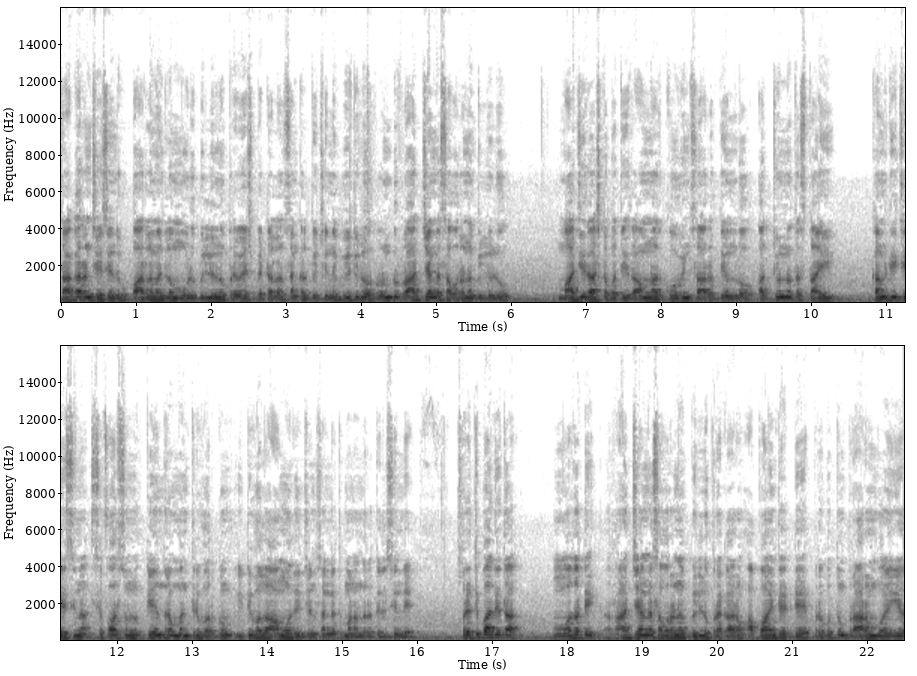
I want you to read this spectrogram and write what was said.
సాకారం చేసేందుకు పార్లమెంట్లో మూడు బిల్లులను ప్రవేశపెట్టాలని సంకల్పించింది. వీటిలో రెండు రాజ్యాంగ సవరణ బిల్లులు మాజీ రాష్ట్రపతి రామ్నాథ్ కోవింద్ సారథ్యంలో అత్యున్నత స్థాయి కమిటీ చేసిన సిఫార్సులను కేంద్ర మంత్రివర్గం ఇటీవల ఆమోదించిన సంగతి మనందరూ తెలిసిందే. ప్రతిపాదిత మొదటి రాజ్యాంగ సవరణ బిల్లు ప్రకారం అపాయింటెడ్ డే ప్రభుత్వం ప్రారంభమయ్యే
